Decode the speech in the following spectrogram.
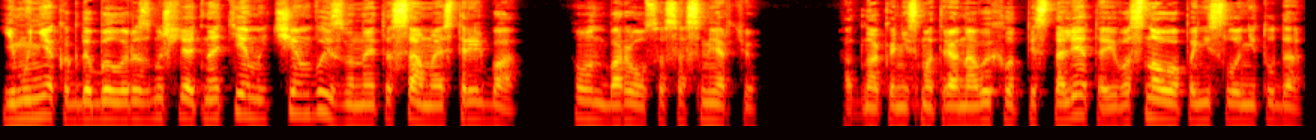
Ему некогда было размышлять над тем, чем вызвана эта самая стрельба. Он боролся со смертью. Однако, несмотря на выхлоп пистолета, его снова понесло не туда.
